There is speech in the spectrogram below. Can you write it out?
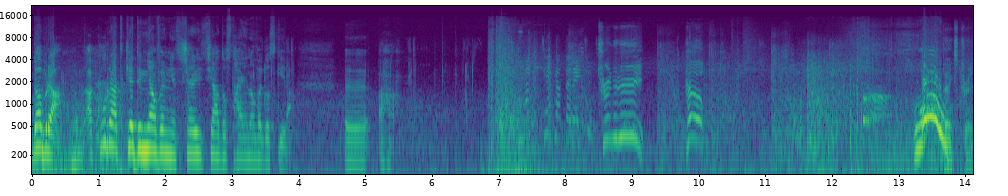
Dobra, akurat kiedy miał we mnie strzelić, ja dostaję nowego skilla. Yy, aha. Trinity! Help! Wow! Thanks, Trin.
